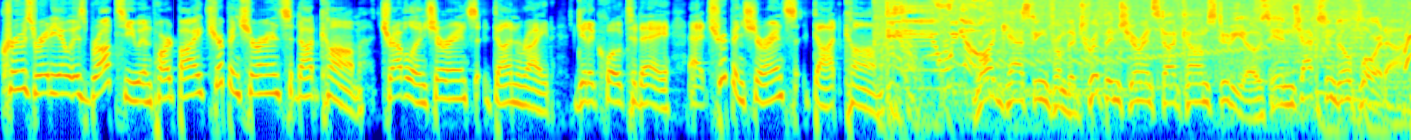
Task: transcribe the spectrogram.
Cruise Radio is brought to you in part by tripinsurance.com. Travel insurance done right. Get a quote today at tripinsurance.com. Here we go. Broadcasting from the tripinsurance.com studios in Jacksonville, Florida.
